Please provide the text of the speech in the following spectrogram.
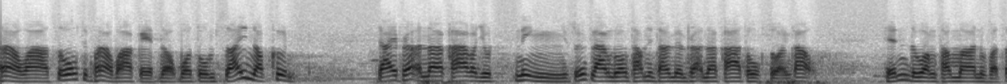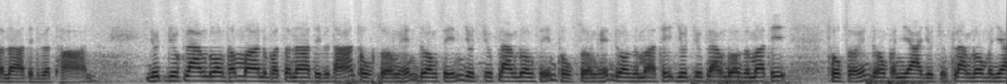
ห้าวาสูงสิบห้าวาเกตดอกโบตูมใสหนักขึ้น ใจพระอนาคาก็หยุดนิ่งอยู่ศูนย์กลางดวงธรรมที่ทำเป็นพระอนาคาถูกส่วนเข้า เห็นดวงธรรมานุปัสสนาติปฐานหยุดอยู่กลางดวงธรรมานุปัสสนาติปฐานถูกส่วนเห็นดวงศีลหยุดอยู่กลางดวงศีลถูกส่วนเห็นดวงสมาธิหยุดอยู่กลางดวงสมาธิถูกส่วนเห็นดวงปัญญาหยุดอยู่กลางดวงปัญญา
